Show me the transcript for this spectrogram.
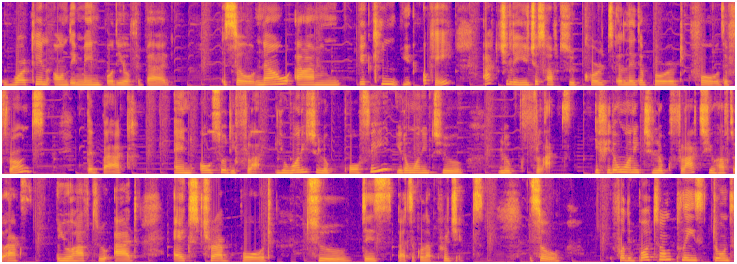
working on the main body of the bag. So now um you can you okay actually you just have to cut a leather board for the front the back and also the flap you want it to look puffy you don't want it to look flat if you don't want it to look flat you have to ask you have to add extra board to this particular project. So for the bottom please don't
